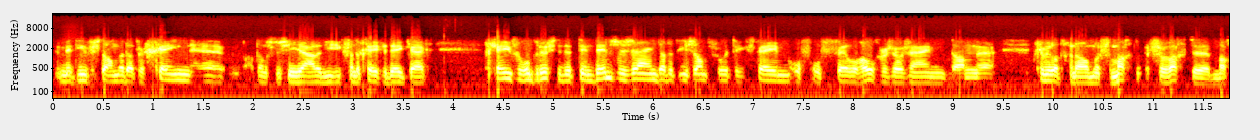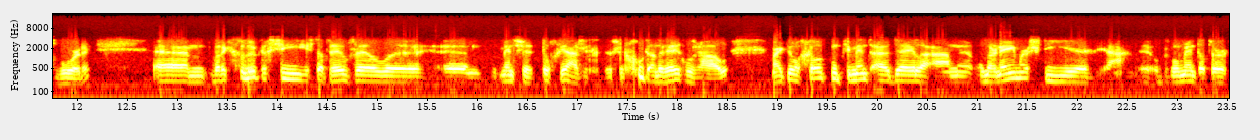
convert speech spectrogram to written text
Met die verstande dat er geen, althans de signalen die ik van de GGD krijg, geen verontrustende tendensen zijn dat het in Zandvoort extreem of, of veel hoger zou zijn dan uh, gemiddeld genomen verwacht, verwacht uh, mag worden. Um, wat ik gelukkig zie is dat heel veel uh, uh, mensen toch ja, zich, zich, goed aan de regels houden. Maar ik wil een groot compliment uitdelen aan ondernemers die ja, op het moment dat er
